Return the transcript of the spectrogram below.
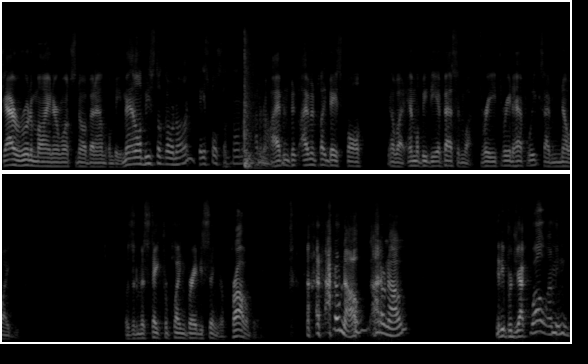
Jared Rudeminer wants to know about MLB. Man, MLB still going on? Baseball still going on? I don't know. I haven't been, I haven't played baseball. You know what? MLB DFS in what three, three and a half weeks? I have no idea. Was it a mistake for playing Brady Singer? Probably. I don't know. I don't know. Did he project well? I mean,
